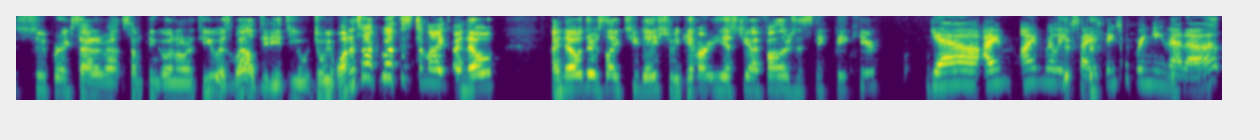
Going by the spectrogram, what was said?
super excited about something going on with you as well. Did you, do you, do we want to talk about this tonight? I know, I know there's like two days. Should we give our ESGI followers a sneak peek here? Yeah, I'm, I'm really excited. Thanks for bringing that up.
